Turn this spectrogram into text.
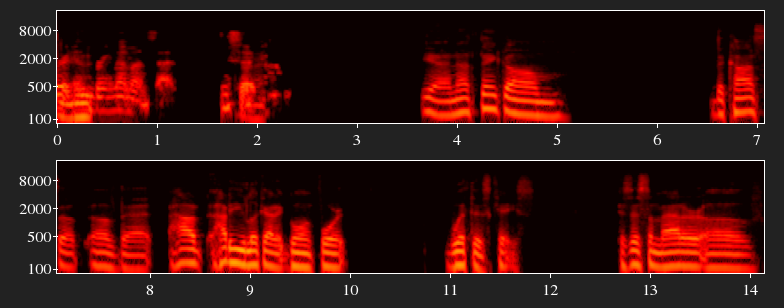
mm-hmm. and bring them on set. So. Right. Yeah, and I think um the concept of that how how do you look at it going forward with this case is this a matter of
